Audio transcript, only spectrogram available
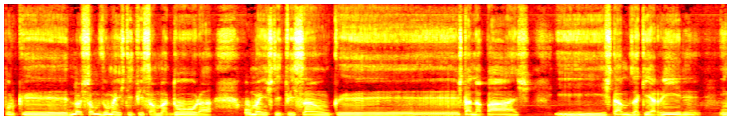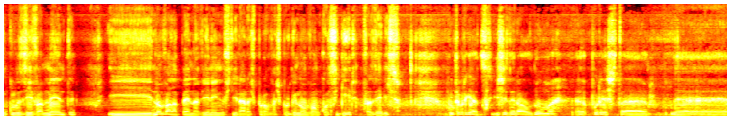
porque nós somos uma instituição madura, uma instituição que está na paz e estamos aqui a rir inclusivamente, e não vale a pena virem nos tirar as provas, porque não vão conseguir fazer isso. Muito obrigado, General Numa, eh, por esta eh,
